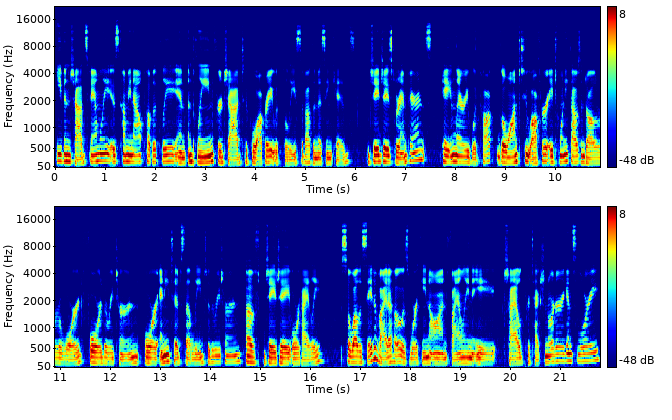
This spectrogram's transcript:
Even Chad's family is coming out publicly and, and pleading for Chad to cooperate with police about the missing kids. JJ's grandparents, Kay and Larry Woodcock, go on to offer a $20,000 reward for the return or any tips that lead to the return of JJ or Kylie. So while the state of Idaho is working on filing a child protection order against Lori,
